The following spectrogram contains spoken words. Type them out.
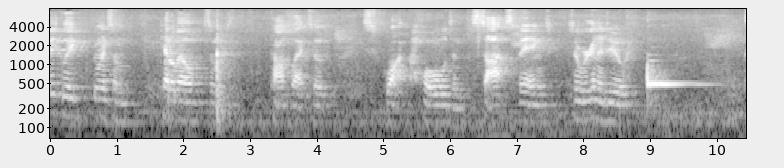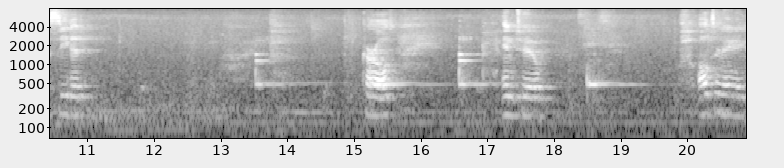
basically doing some kettlebell, some complex of squat holds and sots things. So we're gonna do seated curls into alternating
